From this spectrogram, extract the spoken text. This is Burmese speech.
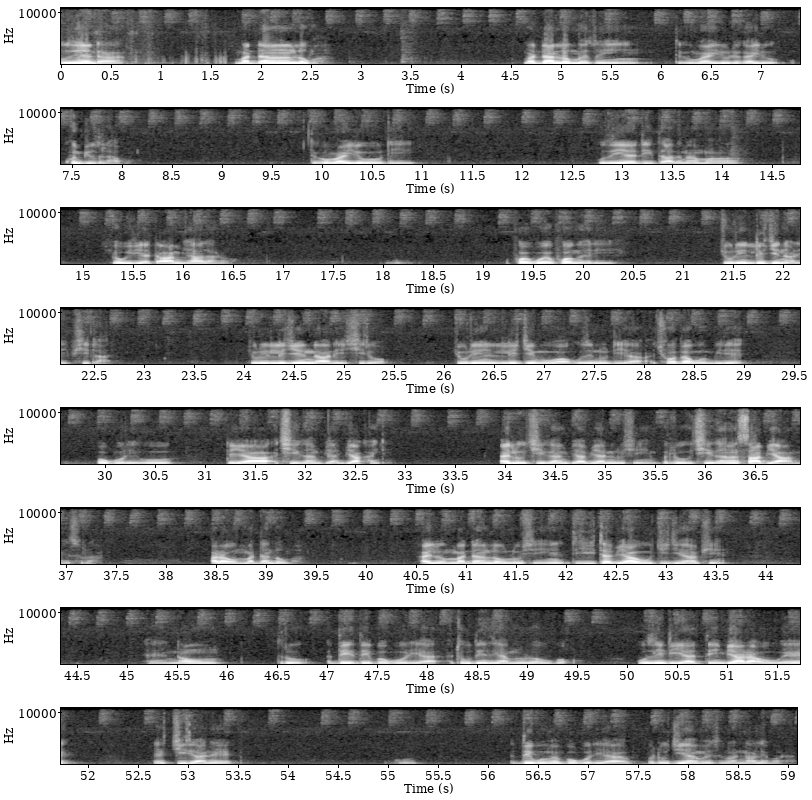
ဦးဇင်းကဒါမှတ်တမ်းလုပ်ပါမှတ်တမ်းလုပ်မယ်ဆိုရင်ဒီကမာကြီးတို့ဒီကကြီးတို့ခွင့်ပြုသလားပေါ့ဒီကမာကြီးတို့ဒီဦးဇင်းရဲ့ဒီသာသနာမှာယောဂီတွေကတအားများလာတော့အဖွဲ့ခွဲအဖွဲ့ငယ်တွေကျူရင်လေ့ကျင့်တာတွေဖြစ်လာတယ်ကျူရင်လေ့ကျင့်တာတွေရှိတော့ကျူရင်လေ့ကျင့်မှုကဦးဇင်းတို့ဒီကအချောသဝင်ပြီးတဲ့ ပုံကိုယ်တွေကိုတရားအခြေခံပြန်ပြခိုင်းတယ်အဲ့လိုအခြေခံပြပြနေလို့ရှိရင်ဘယ်လိုအခြေခံစပြရမလဲဆိုတာအဲ့ဒါကိုမှတ်တမ်းလုပ်ပါအဲ့လိုမှတ်တမ်းလုပ်လို့ရှိရင်ဒီတပ်ပြားကိုကြည်ခြင်းအဖြစ်အဲနောင်သူတို့အသေးအသေးပုံကိုယ်တွေကအထူးသင်စရာမလိုတော့ဘူးပေါ့ဦးစင်းတရားသင်ပြတာကိုပဲအဲကြည်တာနဲ့ဟိုအသေးဝင်မဲ့ပုံကိုယ်တွေကဘယ်လိုကြည့်ရမလဲဆိုတာနားလည်ပါလား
